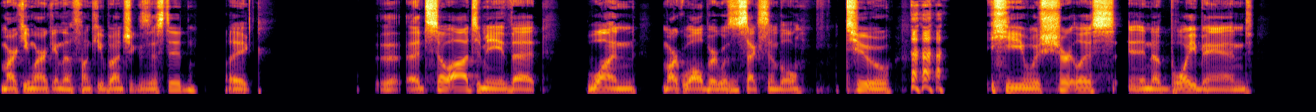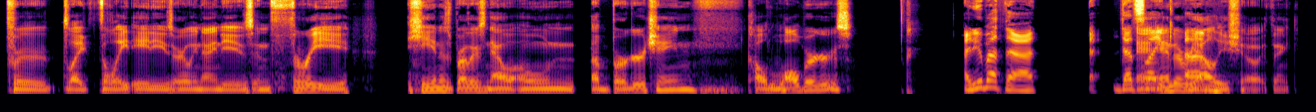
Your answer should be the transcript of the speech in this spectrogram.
Marky Mark and the Funky Bunch existed. Like, uh, it's so odd to me that one, Mark Wahlberg was a sex symbol. Two, he was shirtless in a boy band for like the late 80s early 90s and three he and his brothers now own a burger chain called Wahlburgers I knew about that. That's and, like and a um, reality show i think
